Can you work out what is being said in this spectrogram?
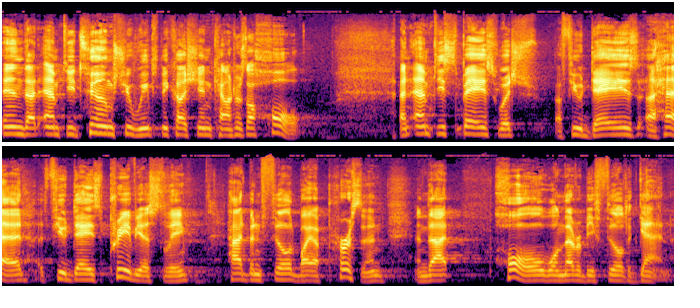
in that empty tomb, she weeps because she encounters a hole, an empty space which a few days ahead, a few days previously, had been filled by a person, and that hole will never be filled again.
